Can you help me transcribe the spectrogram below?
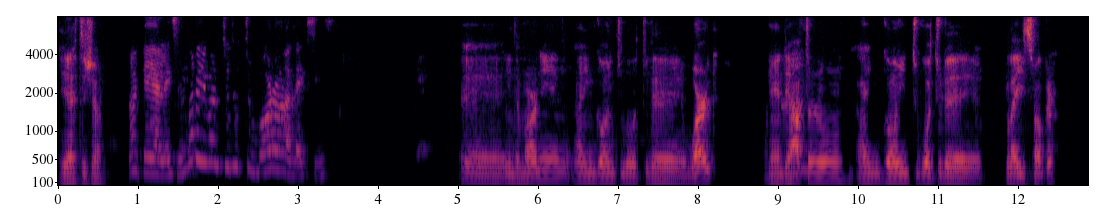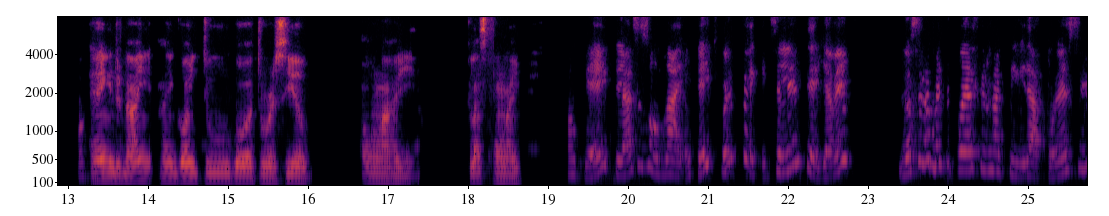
Yes, teacher. Okay, Alexis, what are you going to do tomorrow, Alexis? Uh, in the morning, I'm going to go to the work. In the Uh-huh. afternoon, I'm going to go to the play soccer. Okay. And in the night, I'm going to go to receive online class online. Ok, clases online. Ok, perfecto, excelente. Ya ven, no solamente puede ser una actividad, puede ser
